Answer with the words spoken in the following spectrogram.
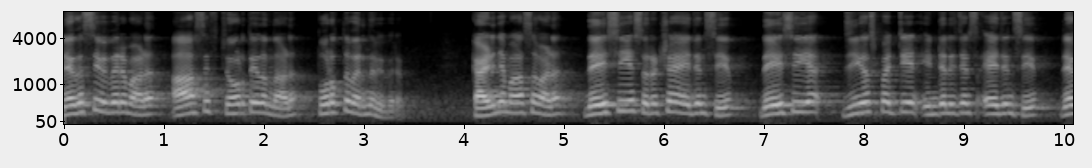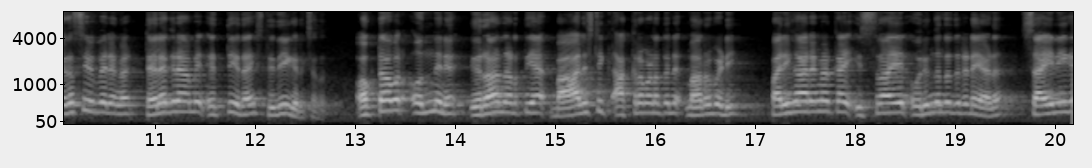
രഹസ്യ വിവരമാണ് ആസിഫ് ചോർത്തിയതെന്നാണ് പുറത്തു വരുന്ന വിവരം. കഴിഞ്ഞ മാസമാണ് ദേശീയ സുരക്ഷാ ഏജൻസിയും ദേശീയ ജിയോസ്പറ്റിയൻ ഇന്റലിജൻസ് ഏജൻസിയും രഹസ്യ വിവരങ്ങൾ ടെലഗ്രാമിൽ എത്തിയതായി സ്ഥിരീകരിച്ചത്. ഒക്ടോബർ ഒന്നിന് ഇറാൻ നടത്തിയ ബാലിസ്റ്റിക് ആക്രമണത്തിന് മറുപടി പരിഹാരങ്ങൾക്കായി ഇസ്രായേൽ ഒരുങ്ങുന്നതിനിടെയാണ് സൈനിക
